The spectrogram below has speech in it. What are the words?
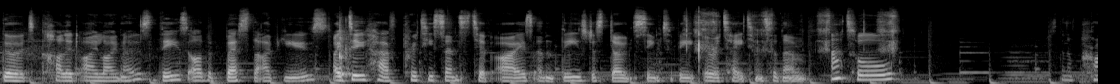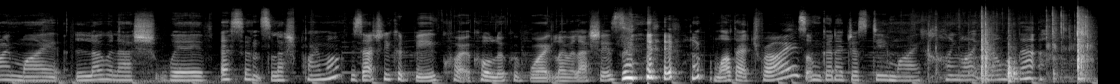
good coloured eyeliners. These are the best that I've used. I do have pretty sensitive eyes and these just don't seem to be irritating to them at all just gonna prime my lower lash with Essence Lash Primer. This actually could be quite a cool look with white lower lashes. While that dries, I'm gonna just do my highlighting on with that.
